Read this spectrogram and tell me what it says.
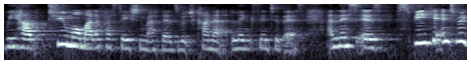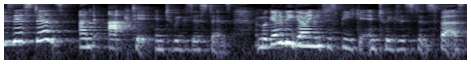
we have two more manifestation methods which kind of links into this. And this is speak it into existence and act it into existence. And we're going to be going into speak it into existence first.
